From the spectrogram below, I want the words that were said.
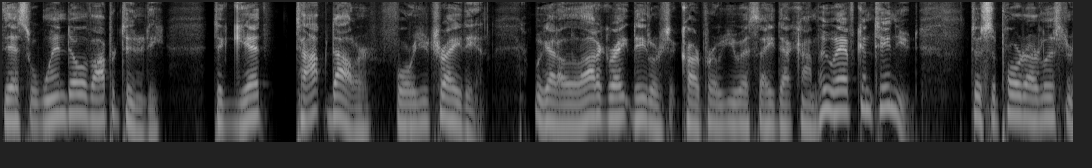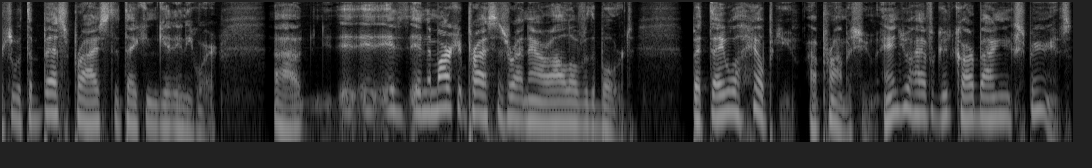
this window of opportunity to get top dollar for your trade in we got a lot of great dealers at carprousa.com who have continued to support our listeners with the best price that they can get anywhere uh, it, it, and the market prices right now are all over the board but they will help you, I promise you, and you'll have a good car buying experience.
